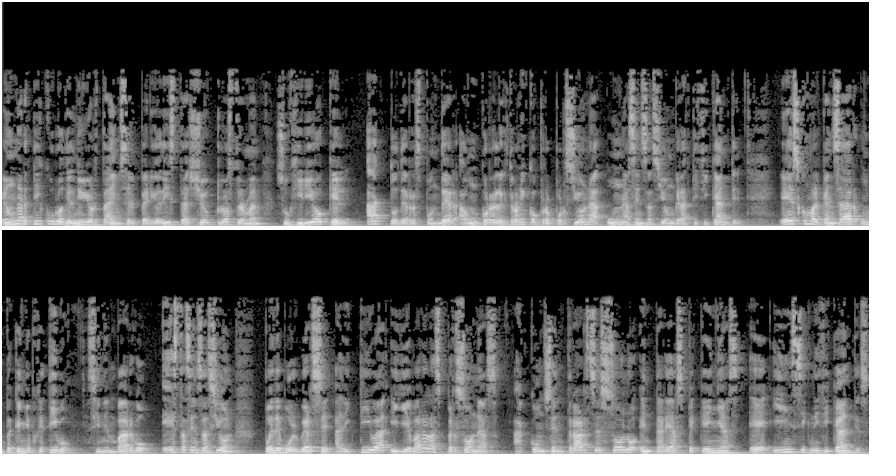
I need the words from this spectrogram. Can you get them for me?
En un artículo del New York Times, el periodista Chuck Klosterman sugirió que el acto de responder a un correo electrónico proporciona una sensación gratificante. Es como alcanzar un pequeño objetivo. Sin embargo, esta sensación puede volverse adictiva y llevar a las personas a concentrarse solo en tareas pequeñas e insignificantes.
